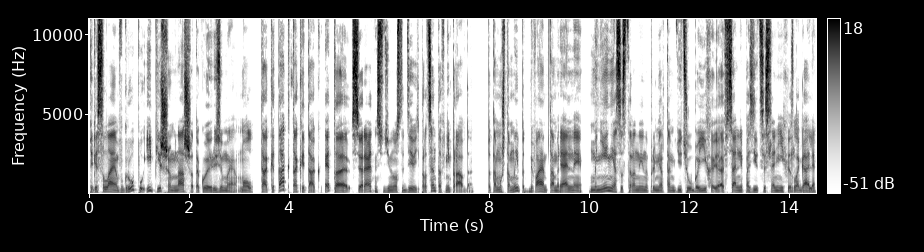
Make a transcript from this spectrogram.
пересылаем в группу и пишем наше такое резюме, мол, так и так, так и так. Это с вероятностью 99% неправда потому что мы подбиваем там реальные мнения со стороны, например, там YouTube их официальной позиции, если они их излагали.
